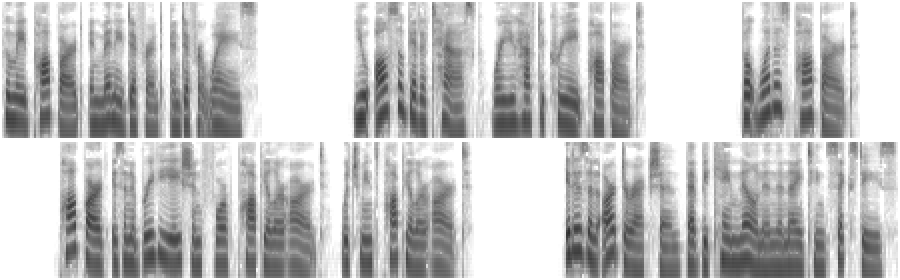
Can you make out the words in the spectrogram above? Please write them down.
who made pop art in many different and different ways. You also get a task where you have to create pop art. But what is pop art? Pop art is an abbreviation for popular art, which means popular art. It is an art direction that became known in the 1960s.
